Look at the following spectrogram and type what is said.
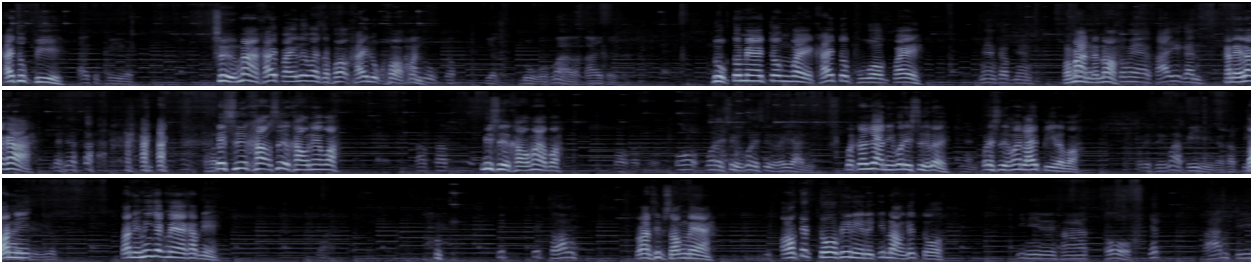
ขายทุกปีขายทุกปีครับซื้อมาขายไปหรือว่าเฉพาะขายลูกคอกขามัยนลูกครับเรียกลูกออกมาก็ขายไปลูกตัวแม่จงไว้ขายตัวผู้ออกไปแม่นครับแม่น ประมาณนั้นเนาะก็แม่ขายคือกันคันไหนราคาได้ครับได้ซื้อข้าวซื้อข้าวแน่บ่ครับครับมีซื้อข้าวมาบ่บอกครับโอ้บ่ได้ซื้อบ่ได้ซื้อระยะนี้บ่ระยะนี้บ่ได้ซื้อเลยแม่นบ่ได้ซื้อมาหลายปีแล้วบ่บ่ได้ซื้อมาปีนี้นะครับที่ตอนนี้ขายซื้ยู่ตอนนี้มีจักแม่ครับนี่สิบสิบสองประมาณ12แม่ ออกจักโตวพี่นี่ได้กินน้องจักโตวปีนี้เลยห้าโตเจ็ดสามสี่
